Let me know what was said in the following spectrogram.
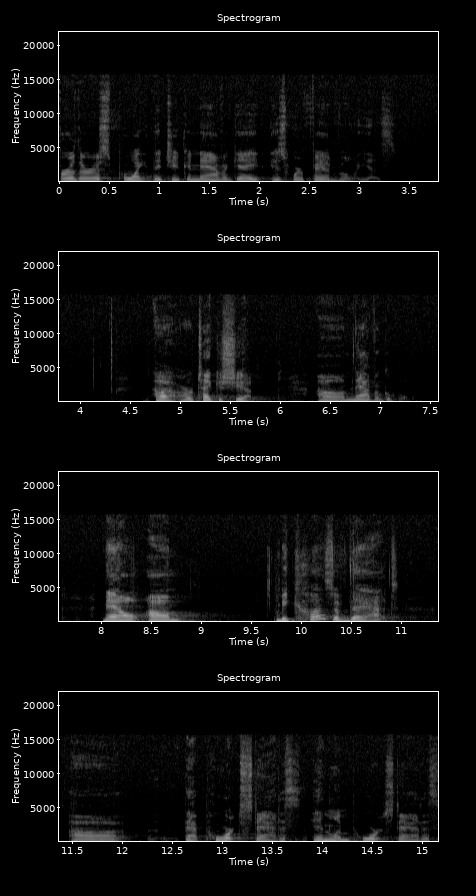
furthest point that you can navigate is where Fayetteville is, uh, or take a ship, um, navigable. Now, um, because of that, uh, that port status, inland port status,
